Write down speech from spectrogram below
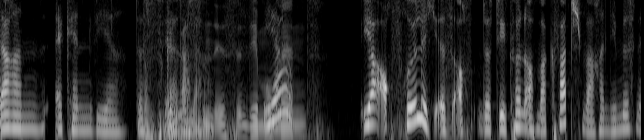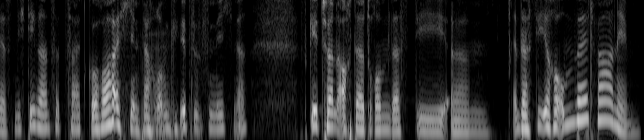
Daran erkennen wir, dass es gelassen ist in dem Moment. Ja. ja. auch fröhlich ist, auch, dass die können auch mal Quatsch machen. Die müssen jetzt nicht die ganze Zeit gehorchen. Darum geht es nicht. Ne? Es geht schon auch darum, dass die, ähm, dass die ihre Umwelt wahrnehmen,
